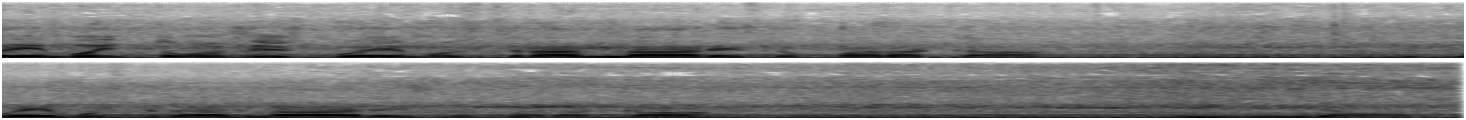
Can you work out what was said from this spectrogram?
Vemos entonces podemos trasladar esto para acá y podemos trasladar esto para acá y mirar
